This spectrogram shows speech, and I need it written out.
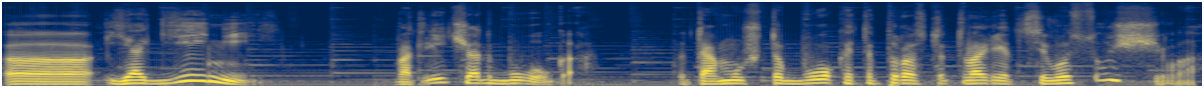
я гений, в отличие от Бога, потому что Бог это просто творец всего сущего,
